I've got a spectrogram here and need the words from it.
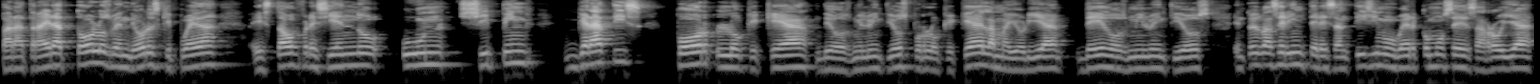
para atraer a todos los vendedores que pueda, está ofreciendo un shipping gratis por lo que queda de 2022, por lo que queda de la mayoría de 2022. Entonces va a ser interesantísimo ver cómo se desarrolla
